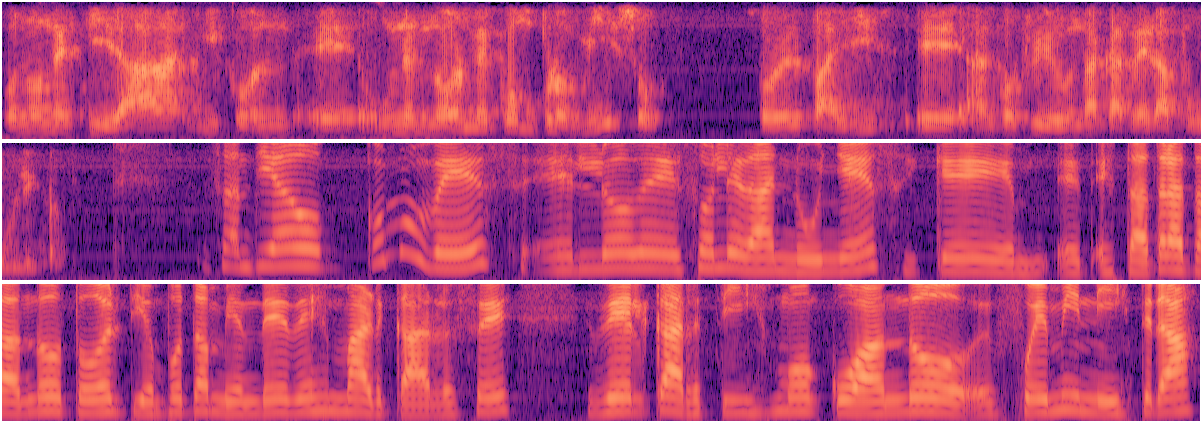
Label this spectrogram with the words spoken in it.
con honestidad y con eh, un enorme compromiso sobre el país, eh, han construido una carrera pública. Santiago, ¿cómo ves eh, lo de Soledad Núñez, que está tratando todo el tiempo también de desmarcarse del cartismo cuando fue ministra?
